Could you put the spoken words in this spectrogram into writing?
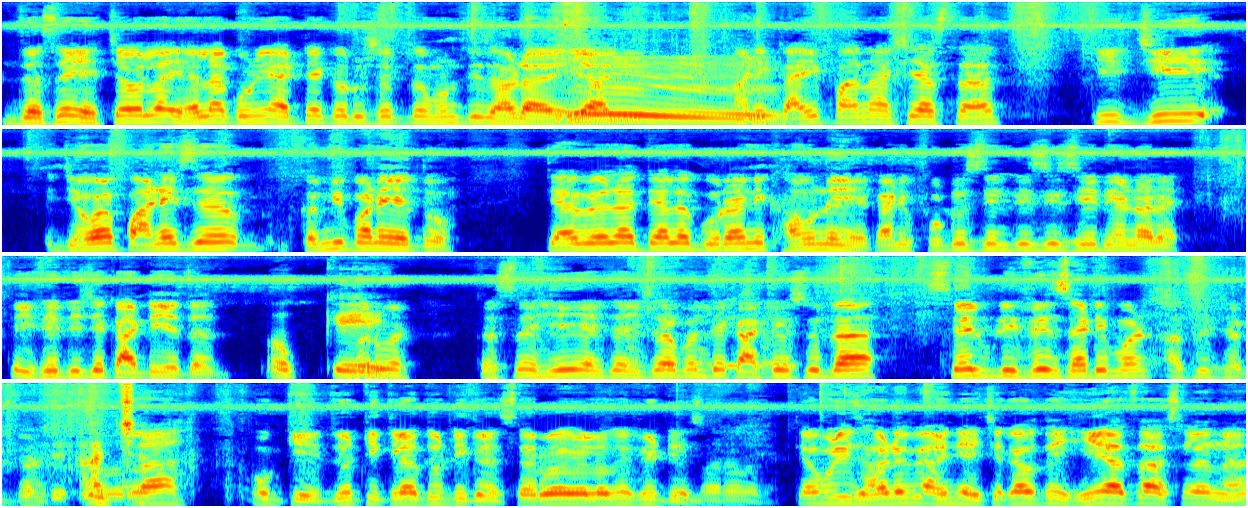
जसं ह्याच्यावर ह्याला कोणी अटॅक करू शकतं म्हणून ती झाडं आहे हे आली. आणि काही पानं अशी असतात की जी जेव्हा पाण्याचं कमी पाणी येतो त्यावेळेला त्याला गुरांनी खाऊ नये कारण फोटोसिंथेसिस हे देणार आहे. तर इथे त्याचे काटे येतात. ओके. बरोबर? तसं हे ह्याच्या ह्याच्यावर पण ते काटे सुद्धा सेल्फ डिफेन्ससाठी पण असू शकतात. अच्छा. ओके जो टिकला तो टिकला सर्वायला तो फिटेस त्यामुळे झाडं आणि ह्याचं काय होतं हे आता असलं ना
